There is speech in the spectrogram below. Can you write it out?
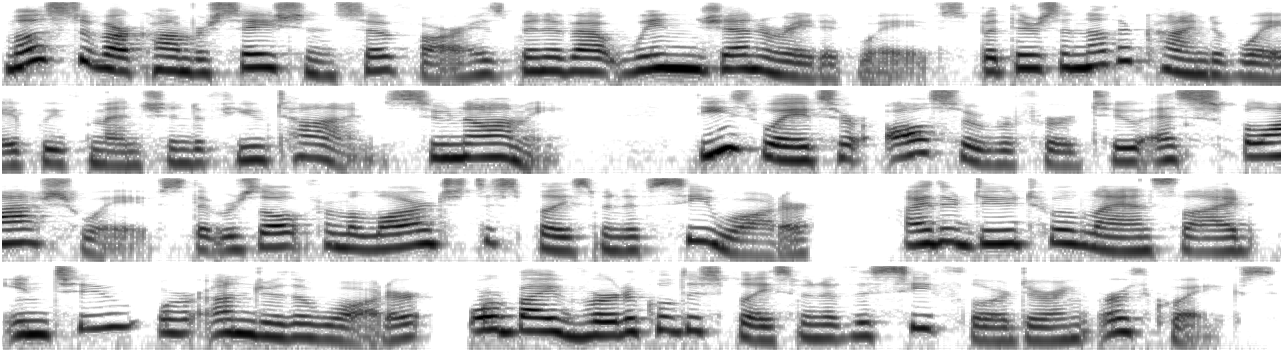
Most of our conversation so far has been about wind-generated waves, but there's another kind of wave we've mentioned a few times, tsunami. These waves are also referred to as splash waves that result from a large displacement of seawater, either due to a landslide into or under the water, or by vertical displacement of the seafloor during earthquakes.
